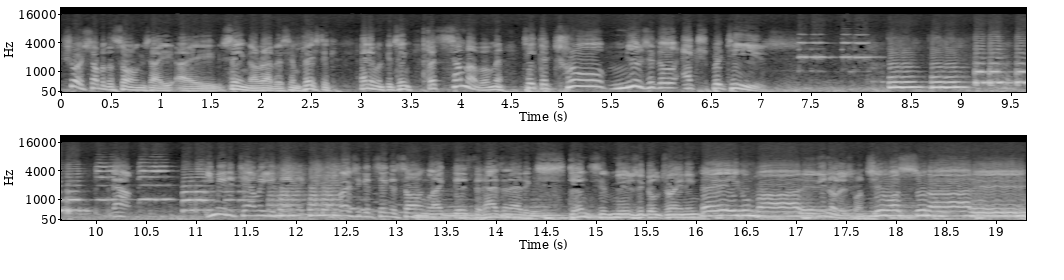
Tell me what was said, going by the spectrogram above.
sure, some of the songs I, I sing are rather simplistic. Anyone can sing, but some of them take a true musical expertise. You mean to tell me you think a person can sing a song like this that hasn't had extensive musical training? Hey, compare, You know this one. ci può suonare,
